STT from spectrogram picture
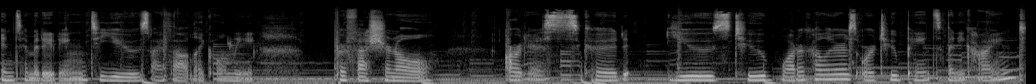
intimidating to use. I thought like only professional artists could use tube watercolors or tube paints of any kind.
